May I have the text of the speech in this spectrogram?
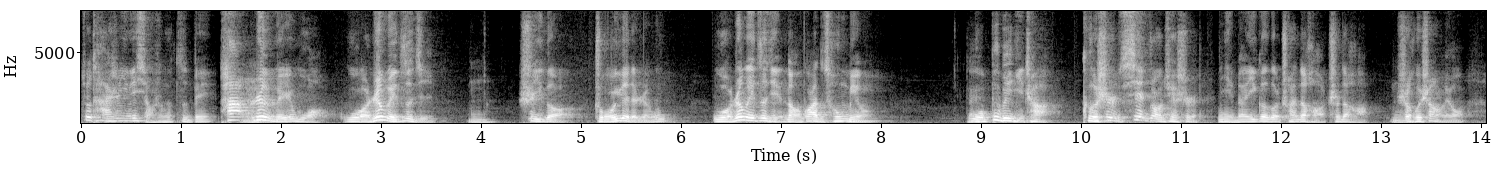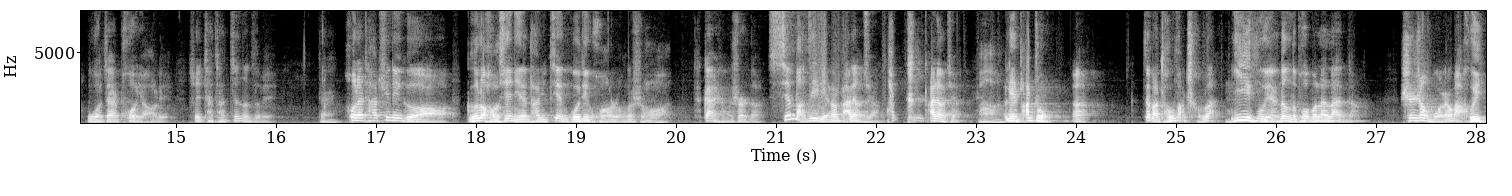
就他还是因为小时候的自卑，他认为我，我认为自己，嗯，是一个卓越的人物，我认为自己脑瓜子聪明，我不比你差。可是现状却是你们一个个穿得好，吃得好，嗯社会上流，我在破窑里，所以他他真的自卑。对，后来他去那个隔了好些年，他去见郭靖、黄蓉的时候啊，他干什么事儿呢？先把自己脸上打两拳，啪打两拳，啊，脸打肿啊，再把头发扯乱，衣服也弄得破破烂烂的，身上抹两把灰，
